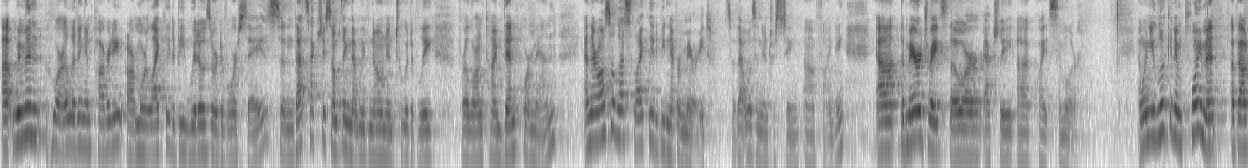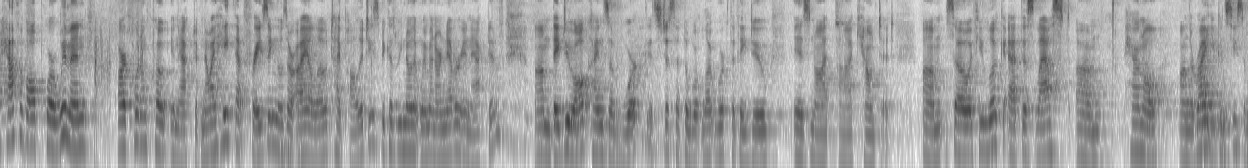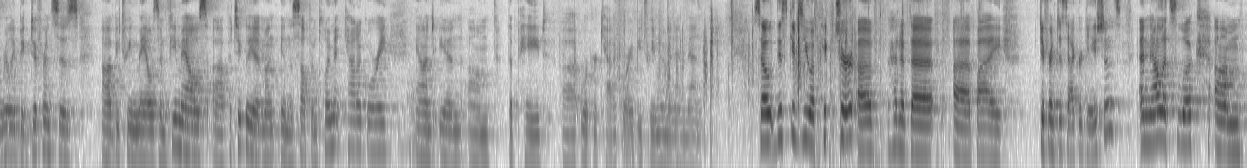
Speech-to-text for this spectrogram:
Uh, women who are living in poverty are more likely to be widows or divorcees, and that's actually something that we've known intuitively for a long time than poor men. And they're also less likely to be never married. So that was an interesting uh, finding. Uh, the marriage rates, though, are actually uh, quite similar. And when you look at employment, about half of all poor women are quote unquote inactive. Now I hate that phrasing, those are ILO typologies because we know that women are never inactive. Um, they do all kinds of work. It's just that the work that they do is not uh, counted. Um, so if you look at this last um, panel on the right, you can see some really big differences uh, between males and females, uh, particularly in the self-employment category and in um, the paid uh, worker category between women and men. So this gives you a picture of kind of the, uh, by different disaggregations. And now let's look um,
